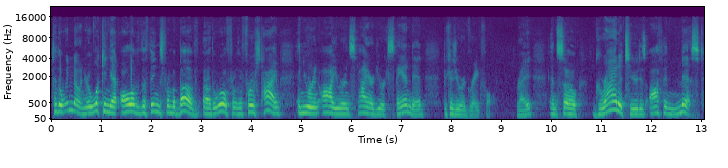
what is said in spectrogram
to the window, and you're looking at all of the things from above uh, the world for the first time, and you were in awe, you were inspired, you were expanded because you were grateful, right? And so, gratitude is often missed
